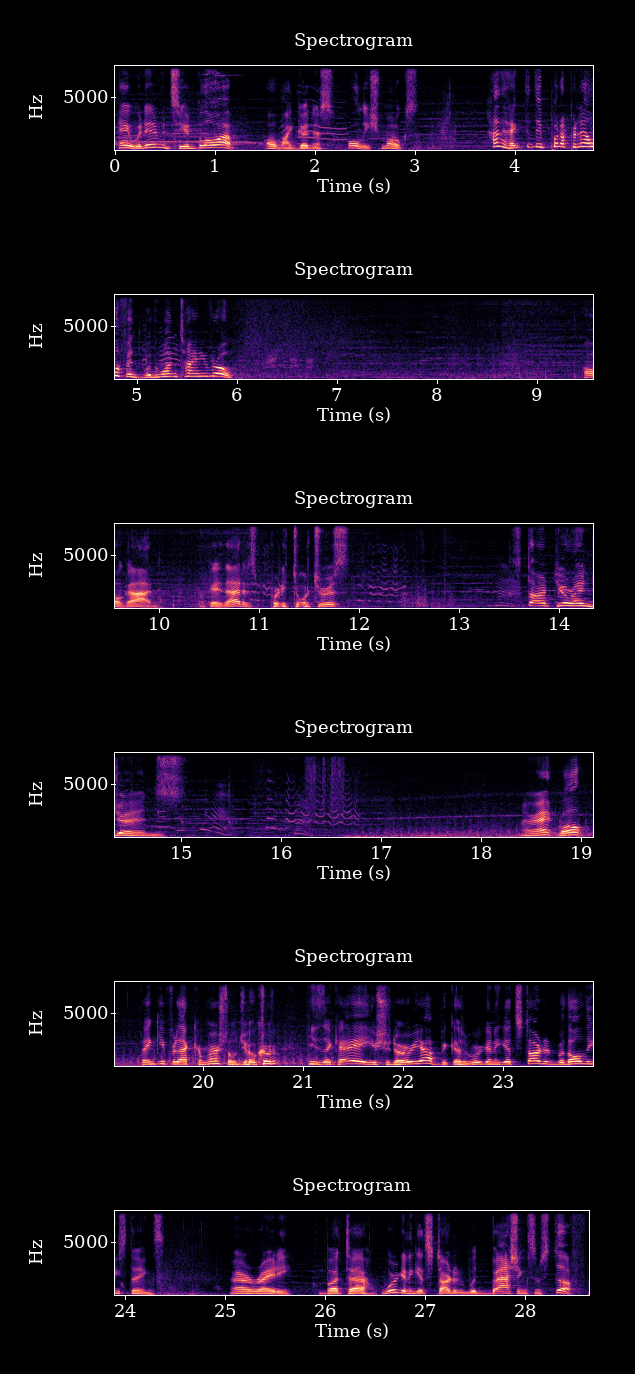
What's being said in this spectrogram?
Hey, we didn't even see it blow up. Oh my goodness. Holy smokes. How the heck did they put up an elephant with one tiny rope? Oh god. Okay, that is pretty torturous. Start your engines! Alright, well, thank you for that commercial, Joker. He's like, hey, you should hurry up because we're gonna get started with all these things. Alrighty. But uh, we're gonna get started with bashing some stuff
